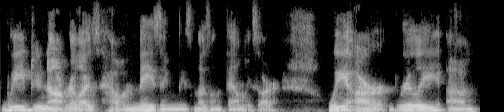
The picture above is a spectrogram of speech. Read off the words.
we do not realize how amazing these Muslim families are. We are really um,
